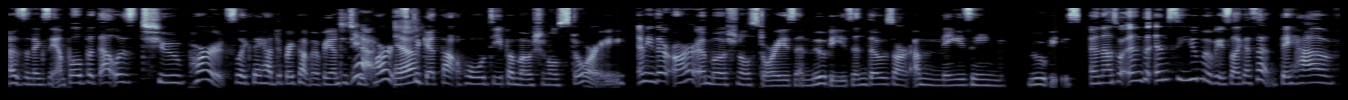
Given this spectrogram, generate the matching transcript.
as an example, but that was two parts. Like they had to break that movie into two Yeah. parts Yeah. to get that whole deep emotional story. I mean, there are emotional stories in movies, and those are amazing movies. And that's what in the MCU movies, like I said, they have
